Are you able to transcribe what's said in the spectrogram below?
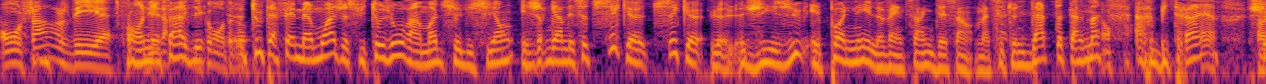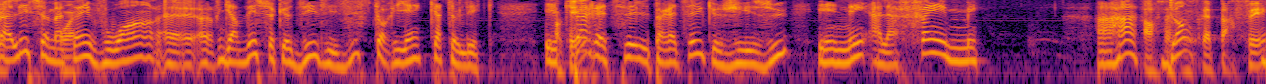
on change des, euh, On des efface des- du contrat. Tout à fait. Mais moi, je suis toujours en mode solution et je regardais ça. Tu sais que, tu sais que le, le Jésus est pas né le 25 décembre. Mais C'est une date totalement arbitraire. Je suis Ouais. allé ce matin Ouais. voir, euh, euh, regarder ce que disent les historiens catholiques. Et paraît-il, paraît-il que Jésus est né à la fin mai. Ah ah. Alors, ça, Donc, ça serait parfait.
